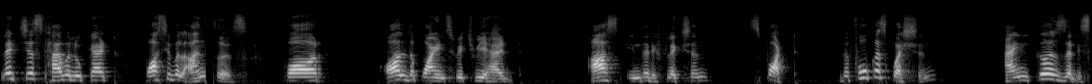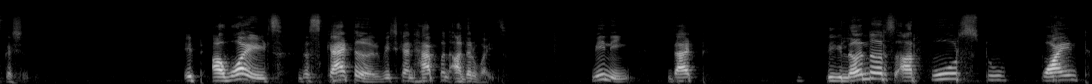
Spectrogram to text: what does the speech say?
let us just have a look at possible answers for all the points which we had asked in the reflection spot. The focus question anchors the discussion. It avoids the scatter which can happen otherwise, meaning that the learners are forced to point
